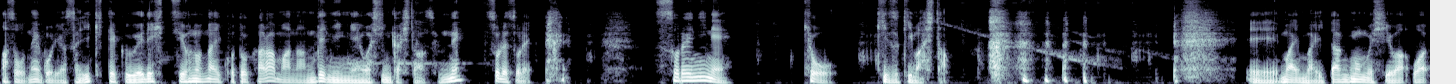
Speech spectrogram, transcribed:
あ、そうね、ゴリアさん。生きていく上で必要のないことから学んで人間は進化したんですよね。それぞれ。それにね、今日気づきました。えー、マイマイダンゴムシは、わ、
